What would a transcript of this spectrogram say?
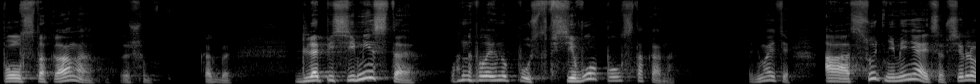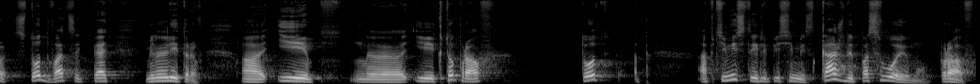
полстакана, как бы. Для пессимиста он наполовину пуст, всего полстакана. Понимаете? А суть не меняется, все равно 125 миллилитров. А, и, э, и кто прав? Тот оптимист или пессимист. Каждый по-своему прав.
